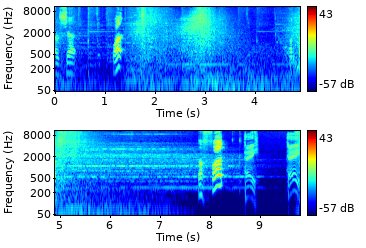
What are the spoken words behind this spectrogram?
Oh shit. What? What the? The fuck? Hey! Hey!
